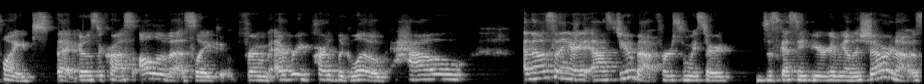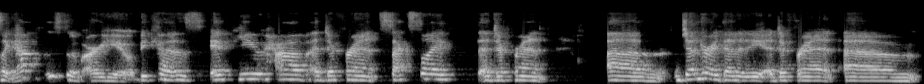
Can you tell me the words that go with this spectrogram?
point that goes across all of us, like from every part of the globe. How, and that was something I asked you about first when we started discussing if you were going to be on the show or not. It was like, how inclusive are you? Because if you have a different sex life, a different um, gender identity, a different um,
